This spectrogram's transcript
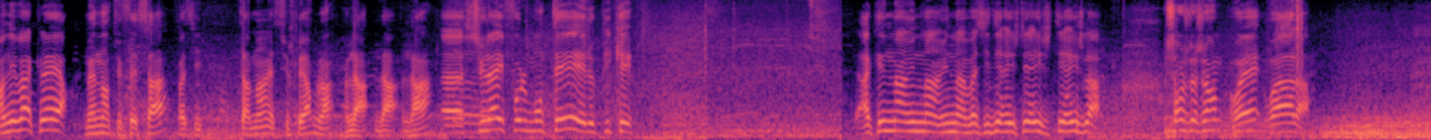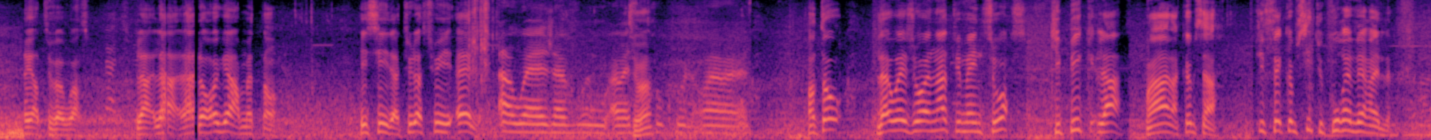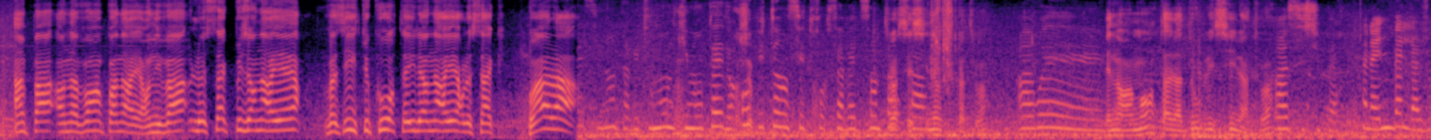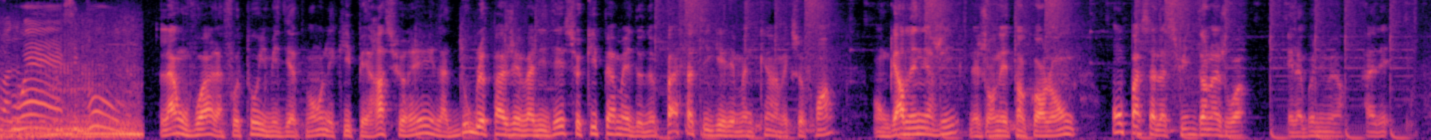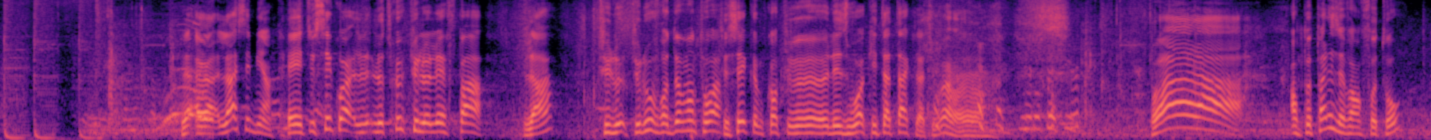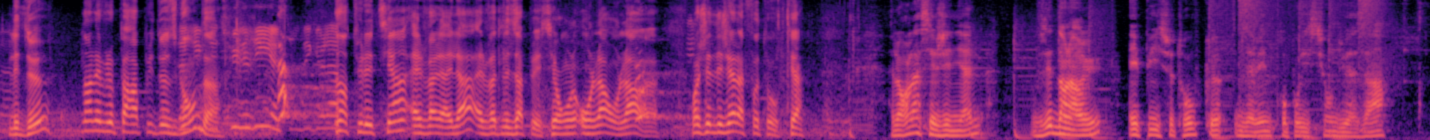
On y va, Claire Maintenant, tu fais ça, vas-y. Ta main est superbe, là, là, là, là. Euh, Celui-là, il faut le monter et le piquer. Avec une main, une main, une main, vas-y, dirige, dirige, dirige là. Change de jambe, ouais, voilà. Regarde, tu vas voir. Là, là, là, le regard maintenant. Ici, là, tu la suis, elle. Ah ouais, j'avoue. Ah ouais, c'est trop cool. Ouais, ouais. Anto, là où est Johanna, tu mets une source qui pique là. Voilà, comme ça. Tu fais comme si tu courais vers elle. Un pas en avant, un pas en arrière. On y va. Le sac plus en arrière. Vas-y, tu cours, il est en arrière le sac. Voilà. Sinon, t'avais tout le monde qui montait. Dans... Je- Oh putain, c'est trop, ça va être Tu sympa. vois, c'est. Sinoche, quoi, tu vois. Ah ouais. Et normalement, tu as la double ici, là, tu vois. Ah, c'est super. T'en as une belle la Joanne. Ouais, c'est beau. Là, on voit la photo immédiatement. L'équipe est rassurée. La double page est validée, ce qui permet de ne pas fatiguer les mannequins avec ce froid. On garde l'énergie. La journée est encore longue. On passe à la suite dans la joie et la bonne humeur. Allez. Là, euh, là, c'est bien. Et tu sais quoi, le, truc, tu le lèves pas là, tu l'ouvres devant toi. Tu sais, comme quand tu veux les oies qui t'attaquent, là, tu vois. euh. Voilà On peut pas les avoir en photo, les deux. On enlève le parapluie deux secondes. Les tuileries, elles sont dégueulasses. Non, tu les tiens, elle va aller là, elle va te les appeler. Si on, on l'a, on l'a. euh. Moi, j'ai déjà la photo. Tiens. Alors là, c'est génial. Vous êtes dans la rue, et puis il se trouve que vous avez une proposition du hasard.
